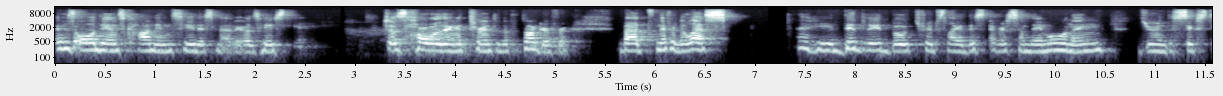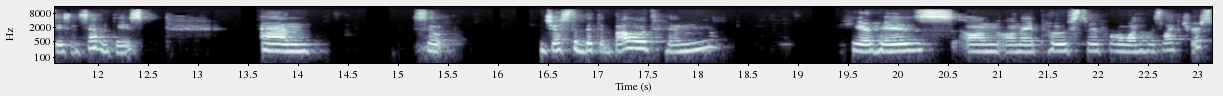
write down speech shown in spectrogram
his audience can't even see this man because he's just holding it turned to the photographer. But nevertheless, he did lead boat trips like this every Sunday morning during the 60s and 70s. And so just a bit about him. Here he is on, on a poster for one of his lectures.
